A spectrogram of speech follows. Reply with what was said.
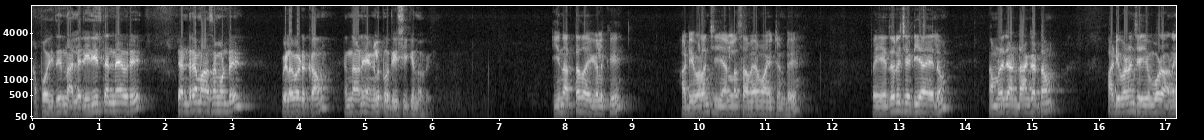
അപ്പോൾ ഇത് നല്ല രീതിയിൽ തന്നെ ഒരു രണ്ടര മാസം കൊണ്ട് വിളവെടുക്കാം എന്നാണ് ഞങ്ങൾ പ്രതീക്ഷിക്കുന്നത്. ഈ നട്ട തൈകൾക്ക് അടിവളം ചെയ്യാനുള്ള സമയമായിട്ടുണ്ട്. ഇപ്പോൾ ഏതൊരു ചെടിയായാലും നമ്മൾ രണ്ടാം ഘട്ടം അടിവളം ചെയ്യുമ്പോഴാണ്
